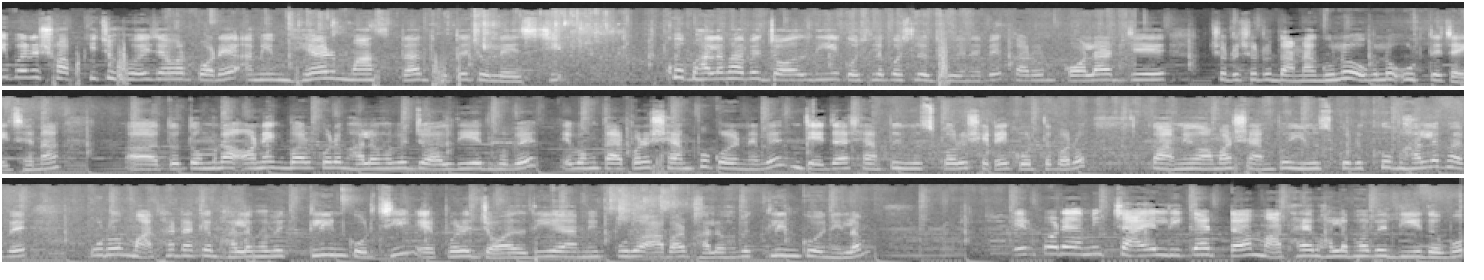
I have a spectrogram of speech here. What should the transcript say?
এইবারে সব কিছু হয়ে যাওয়ার পরে আমি হেয়ার মাস্কটা ধুতে চলে এসেছি। খুব ভালোভাবে জল দিয়ে কচলে কচলে ধুয়ে নেবে, কারণ কলার যে ছোট ছোট দানাগুলো, ওগুলো উঠতে চাইছে না। তো তোমরা অনেকবার করে ভালোভাবে জল দিয়ে ধোবে এবং তারপরে শ্যাম্পু করে নেবে। যে যা শ্যাম্পু ইউজ করো সেটাই করতে পারো। তো আমিও আমার শ্যাম্পু ইউজ করে খুব ভালোভাবে পুরো মাথাটাকে ভালোভাবে ক্লিন করছি। এরপরে জল দিয়ে আমি পুরো আবার ভালোভাবে ক্লিন করে নিলাম। এরপরে আমি চায়ের লিকারটা মাথায় ভালোভাবে দিয়ে দেবো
